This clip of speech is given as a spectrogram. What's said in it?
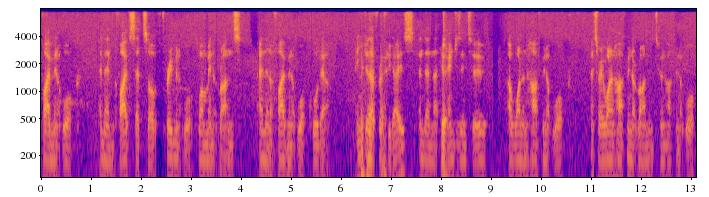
five minute walk, and then five sets of three minute walk, one minute runs, and then a five minute walk cool down. And you do that for a few days, and then that Yeah. changes into a one and a half minute walk. Uh, sorry, one and a half minute run and two and a half minute walk,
